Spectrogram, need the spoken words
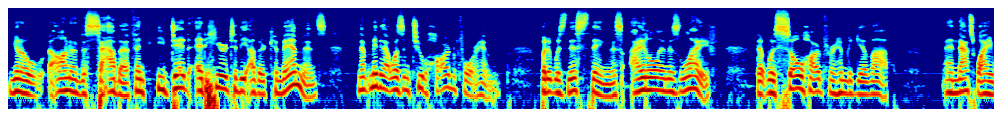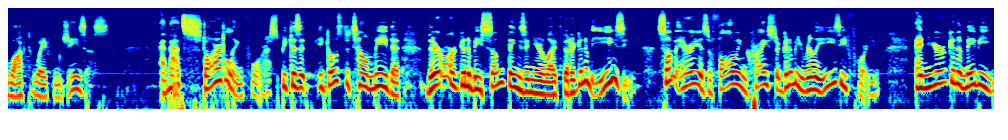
you know, honor the Sabbath, and he did adhere to the other commandments. Now, maybe that wasn't too hard for him. But it was this thing, this idol in his life, that was so hard for him to give up. And that's why he walked away from Jesus. And that's startling for us because it, it goes to tell me that there are going to be some things in your life that are going to be easy. Some areas of following Christ are going to be really easy for you. And you're going to maybe,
